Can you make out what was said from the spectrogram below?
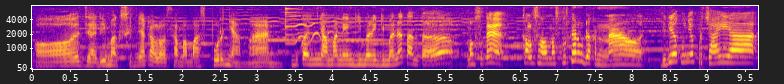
Oh, jadi maksudnya kalau sama Mas Pur nyaman. Bukan nyaman yang gimana-gimana Tante. Maksudnya kalau sama Mas Pur kan udah kenal. Jadi akunya percaya.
